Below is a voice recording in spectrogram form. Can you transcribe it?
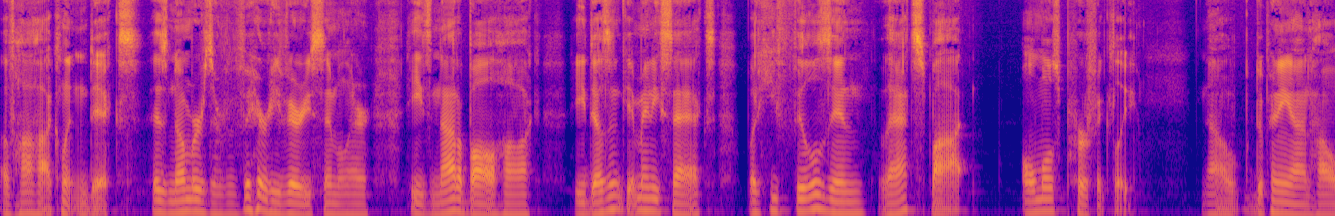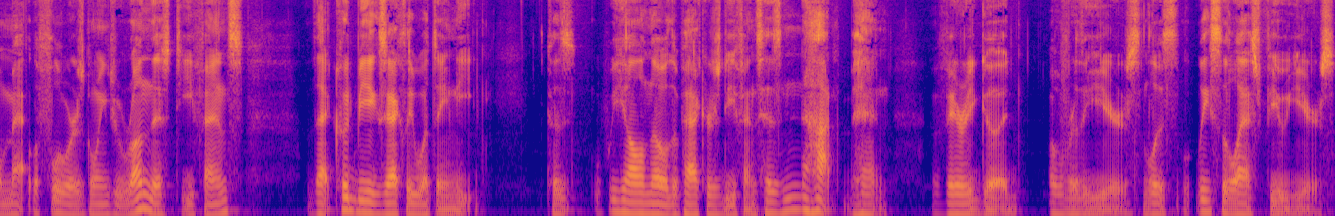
of Ha Ha Clinton-Dix. His numbers are very, very similar. He's not a ball hawk. He doesn't get many sacks, but he fills in that spot almost perfectly. Now, depending on how Matt LaFleur is going to run this defense, that could be exactly what they need. Because we all know the Packers defense has not been very good over the years, at least the last few years.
